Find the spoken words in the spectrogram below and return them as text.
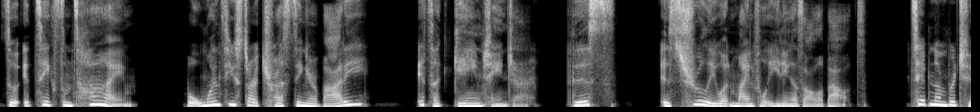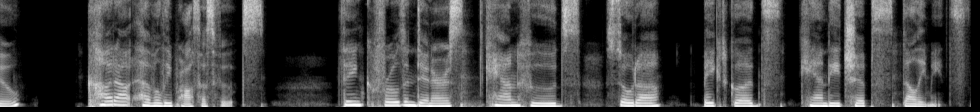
So it takes some time. But once you start trusting your body, it's a game changer. This is truly what mindful eating is all about. Tip number two cut out heavily processed foods. Think frozen dinners, canned foods, soda, baked goods, candy, chips, deli meats.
